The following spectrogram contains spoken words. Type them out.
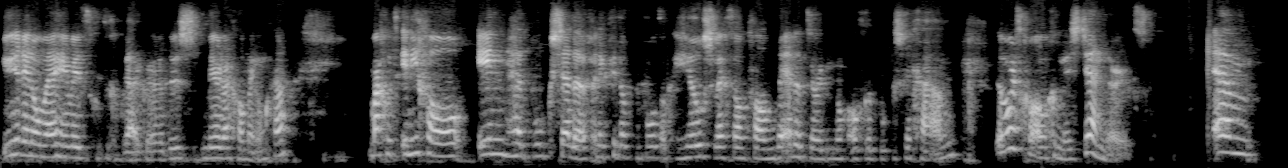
Iedereen om mij heen weet het goed te gebruiken, dus leer daar gewoon mee omgaan. Maar goed, in ieder geval in het boek zelf, en ik vind dat bijvoorbeeld ook heel slecht dan van de editor die nog over het boek is gegaan, er wordt gewoon gemisgenderd. Um,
